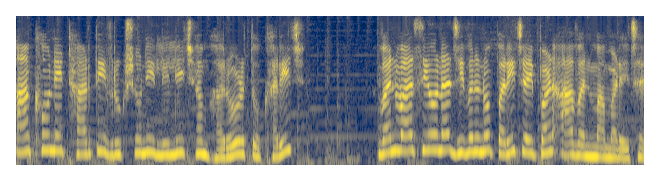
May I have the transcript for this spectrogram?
આંખોને ઠારતી વૃક્ષોની લીલીછમ હરોળ તો ખરી જ. વનવાસીઓના જીવનનો પરિચય પણ આ વનમાં મળે છે.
